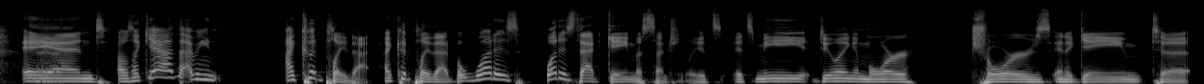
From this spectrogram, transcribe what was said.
and I was like, yeah, th- I mean, I could play that. I could play that. But what is what is that game essentially? It's it's me doing more chores in a game to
